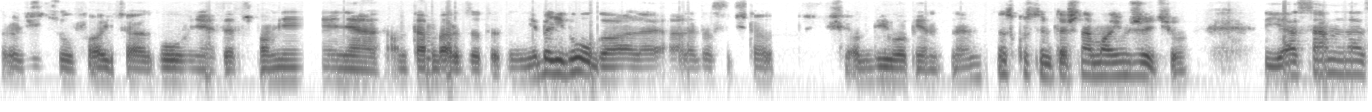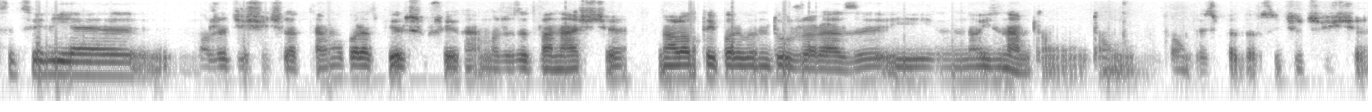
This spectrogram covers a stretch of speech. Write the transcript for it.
rodziców, ojca głównie, we wspomnieniach. On tam bardzo, to, nie byli długo, ale, ale dosyć to się odbiło piętnem. W związku z tym też na moim życiu. Ja sam na Sycylię może 10 lat temu po raz pierwszy przyjechałem, może ze 12, no ale od tej pory byłem dużo razy i, no i znam tą, tą, tą wyspę dosyć rzeczywiście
